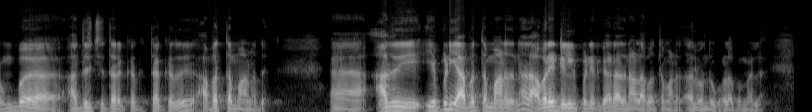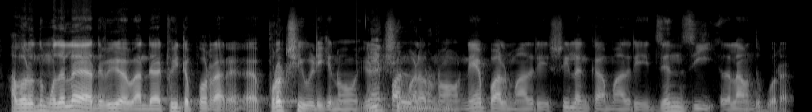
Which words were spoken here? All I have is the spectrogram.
ரொம்ப அதிர்ச்சி தரக்க தக்கது அபத்தமானது. அது எப்படி அபத்தமானதுன்னா அது அவரே டெலீட் பண்ணியிருக்காரு அதனால் அபத்தமானது. அதில் வந்து குழப்பம் இல்லை. அவர் வந்து முதல்ல அந்த வீ அந்த ட்வீட்டை போடுறாரு. புரட்சி வெடிக்கணும் எழுச்சி வளரணும் நேபாள் மாதிரி ஸ்ரீலங்கா மாதிரி ஜென்சி இதெல்லாம் வந்து போடுறாரு.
